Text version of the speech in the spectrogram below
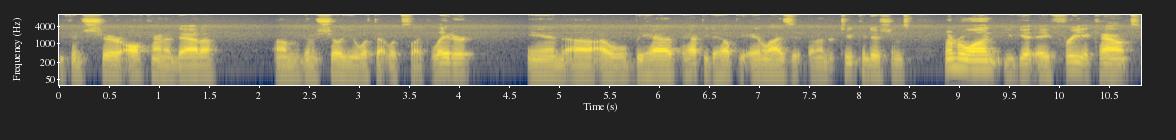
You can share all kind of data. I'm going to show you what that looks like later. And uh, I will be ha happy to help you analyze it, but under two conditions. Number one, you get a free account.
